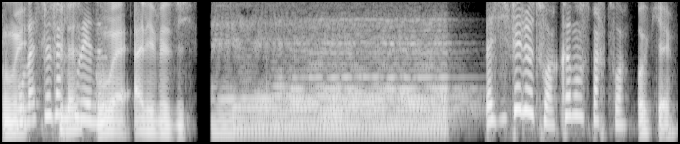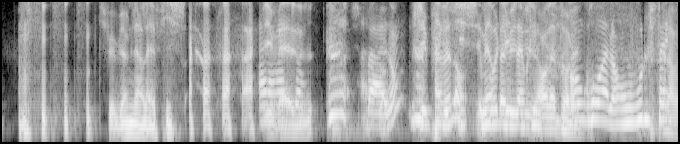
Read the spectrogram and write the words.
Oui. On va se le faire tous les deux. Ouais, allez, vas-y. Vas-y, fais-le toi. Commence par toi. Ok. tu veux bien me lire l'affiche Allez, vas-y. Bah non, j'ai plus Ah bah non, fiches. merde, les. En gros, alors on vous le fait. Alors,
